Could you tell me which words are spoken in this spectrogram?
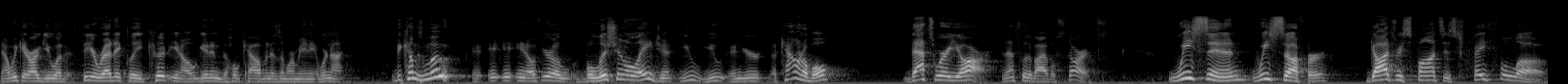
Now, we could argue whether theoretically could, you know, get into the whole Calvinism, Arminian. We're not it becomes moot. It, it, you know, if you're a volitional agent, you, you, and you're accountable, that's where you are. And that's where the Bible starts. We sin, we suffer. God's response is faithful love.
